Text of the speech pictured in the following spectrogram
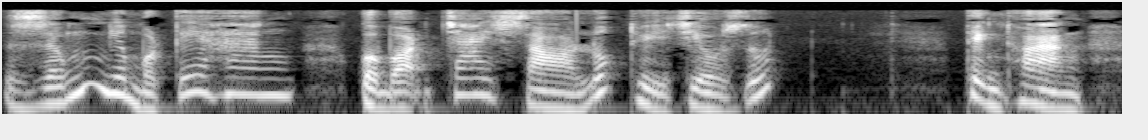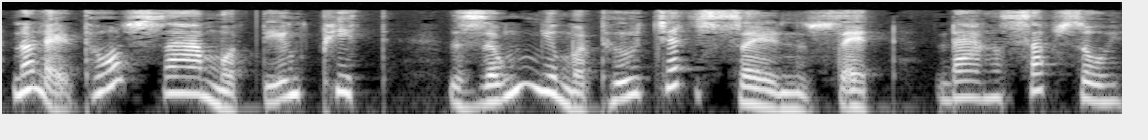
giống như một cái hang của bọn trai sò lúc thủy triều rút. Thỉnh thoảng nó lại thốt ra một tiếng pit, giống như một thứ chất sền sệt đang sắp sôi.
